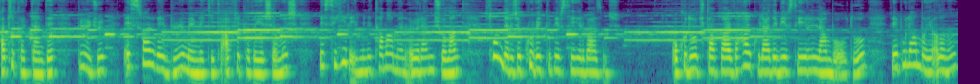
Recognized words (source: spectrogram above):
Hakikaten de büyücü esrar ve büyü memleketi Afrika'da yaşamış ve sihir ilmini tamamen öğrenmiş olan son derece kuvvetli bir sihirbazmış. Okuduğu kitaplarda harikulade bir sihirli lamba olduğu ve bu lambayı alanın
